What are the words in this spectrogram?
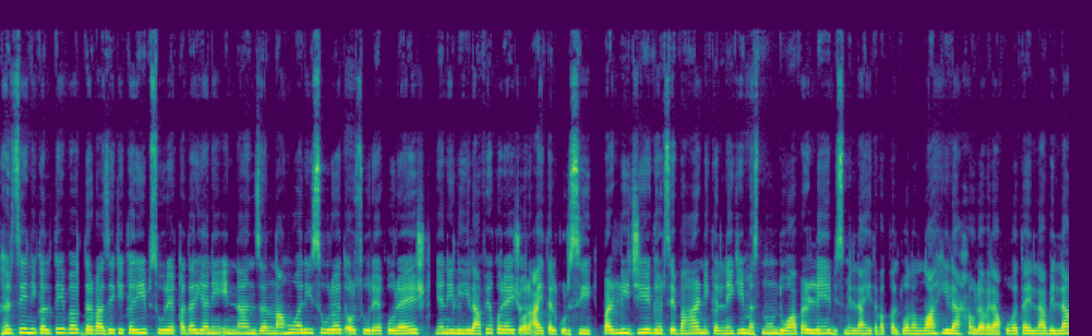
گھر سے نکلتے وقت دروازے کے قریب سورہ قدر یعنی انا انزلناہ والی صورت اور سورہ قریش یعنی لیلاف قریش اور آیت الکرسی۔ پڑھ لیجیے گھر سے باہر نکلنے کی مسنون دعا پڑھ لیں۔ بسم اللہ، توکلت اللہ، لا حول ولا قوت الا باللہ۔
